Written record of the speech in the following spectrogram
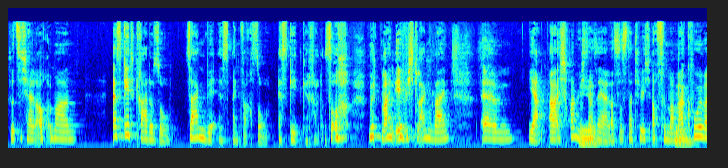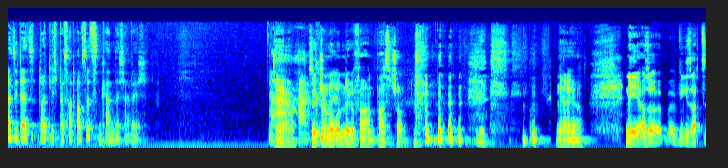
sitze ich halt auch immer, es geht gerade so. Sagen wir es einfach so. Es geht gerade so mit meinen ewig langen Beinen. Ähm, ja, aber ich freue mich mhm. da sehr. Das ist natürlich auch für Mama mhm. cool, weil sie da deutlich besser drauf sitzen kann, sicherlich. Ah, ja, ja. Sind cool. schon eine Runde gefahren, passt schon. ja, ja. Nee, also wie gesagt,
